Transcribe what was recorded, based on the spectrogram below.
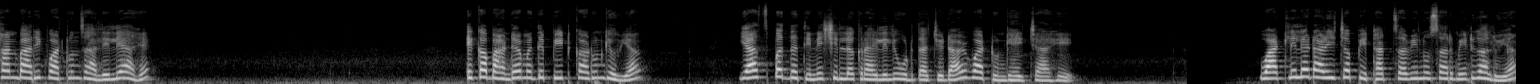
छान बारीक वाटून झालेली आहे. एका भांड्यामध्ये पीठ काढून घेऊया. याच पद्धतीने शिल्लक राहिलेली उडदाची डाळ वाटून घ्यायची आहे. वाटलेल्या डाळीच्या पिठात चवीनुसार मीठ घालूया.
